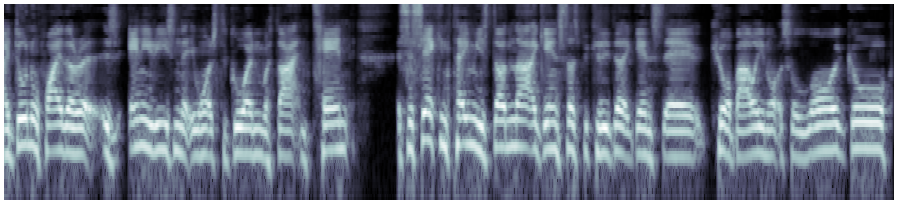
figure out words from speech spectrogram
I don't know why there is any reason that he wants to go in with that intent. It's the second time he's done that against us because he did it against uh, not so long ago.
